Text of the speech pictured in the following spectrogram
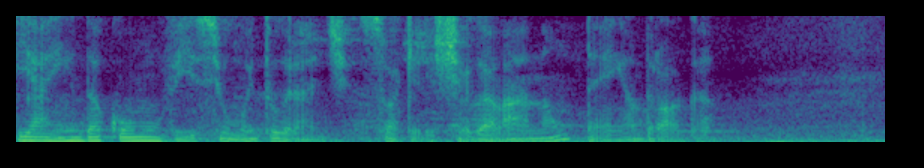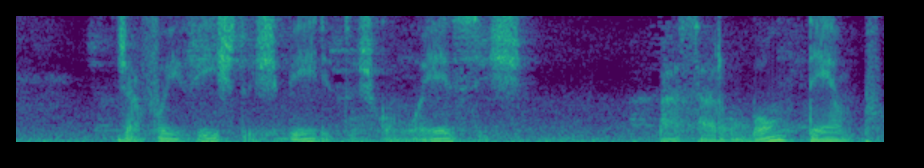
e ainda com um vício muito grande. Só que ele chega lá não tem a droga. Já foi visto espíritos como esses passar um bom tempo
